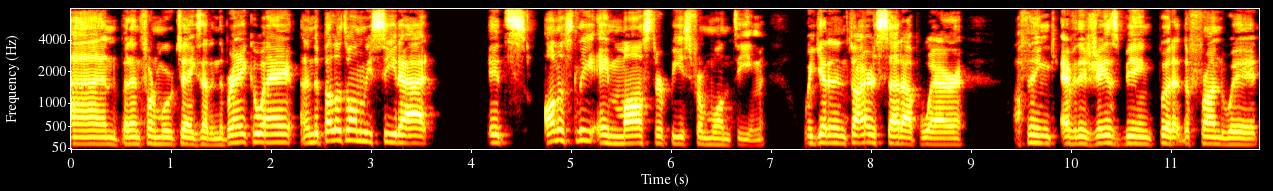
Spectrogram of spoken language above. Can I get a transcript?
And Van takes that in the breakaway. And in the peloton, we see that it's honestly a masterpiece from one team. We get an entire setup where I think FDJ is being put at the front with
